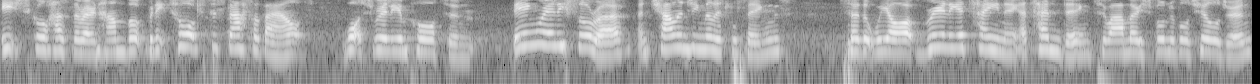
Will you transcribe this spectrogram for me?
Each school has their own handbook, but it talks to staff about what's really important, being really thorough and challenging the little things so that we are really attaining, attending to our most vulnerable children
